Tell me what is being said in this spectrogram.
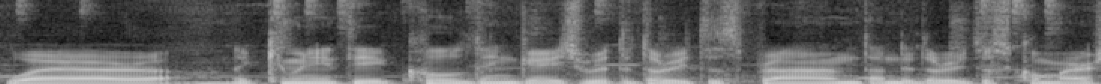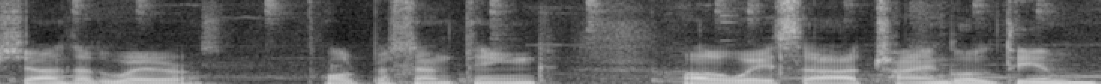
where the community could engage with the Doritos brand and the Doritos commercial that were all presenting always a triangle team.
